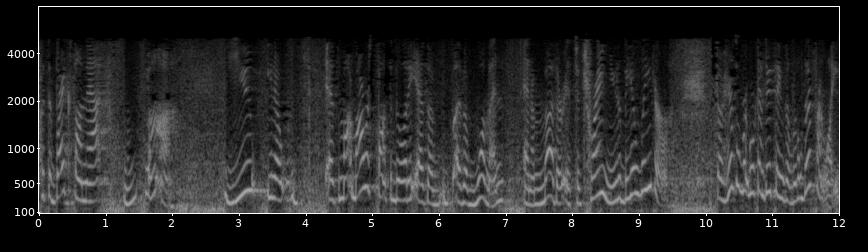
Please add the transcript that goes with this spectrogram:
put the brakes on that. Uh-uh you you know as my, my responsibility as a as a woman and a mother is to train you to be a leader. So here's what we're, we're going to do things a little differently.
